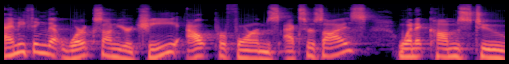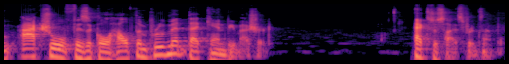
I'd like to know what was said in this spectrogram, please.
anything that works on your chi outperforms exercise when it comes to actual physical health improvement that can be measured. Exercise, for example.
